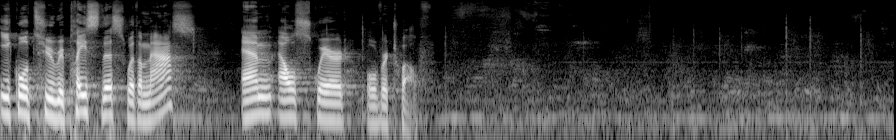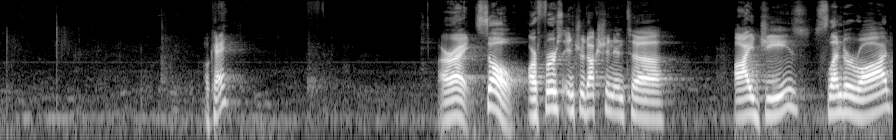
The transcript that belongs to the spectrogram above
equal to replace this with a mass, ml squared over 12. Okay? All right, so our first introduction into IGs, slender rod,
